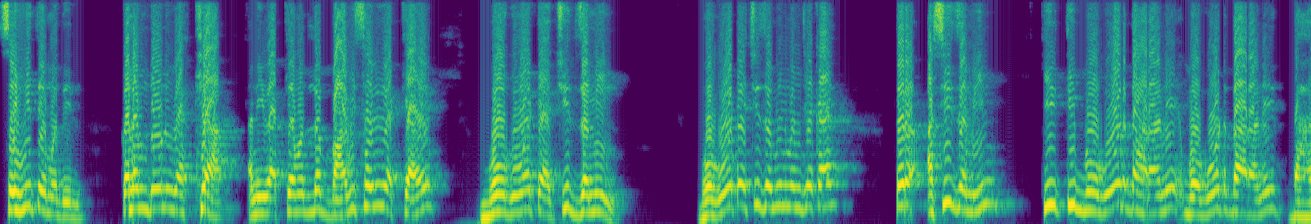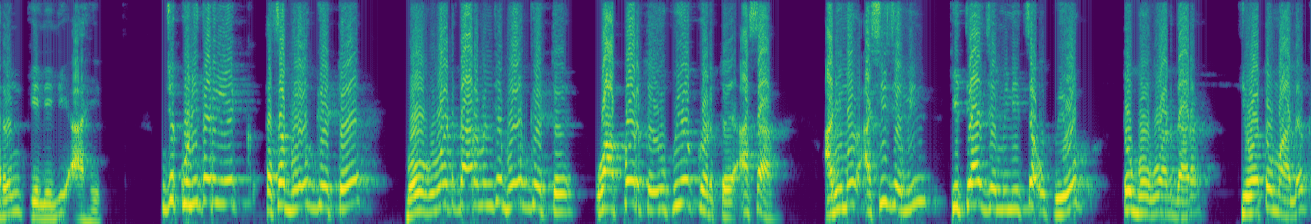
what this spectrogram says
संहितेमधील कलम दोन व्याख्या आणि व्याख्यामधलं बावीसावी व्याख्या आहे भोगवट्याची जमीन. भोगवट्याची जमीन म्हणजे काय? तर अशी जमीन की ती भोगवटदाराने भोगवटदाराने धारण केलेली आहे. म्हणजे कुणीतरी एक त्याचा भोग घेतोय भोगवटदार म्हणजे भोग घेतोय वापरतोय उपयोग करतोय असा. आणि मग अशी जमीन की त्या जमिनीचा उपयोग तो भोगवटदार किंवा तो मालक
